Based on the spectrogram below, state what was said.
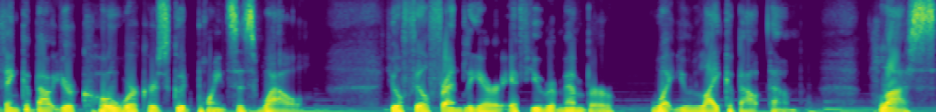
think about your coworkers' good points as well. You'll feel friendlier if you remember what you like about them. Plus,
